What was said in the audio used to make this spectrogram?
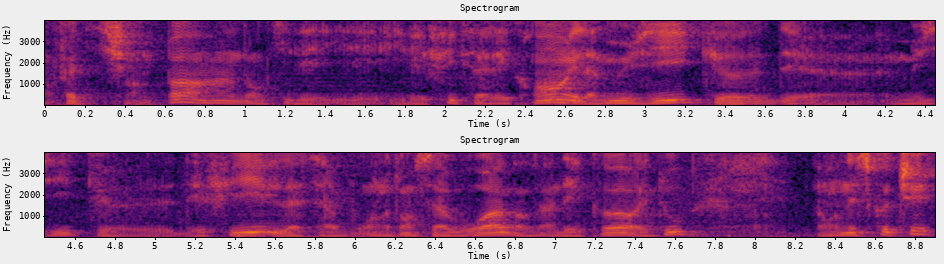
en fait il chante pas, hein, donc il est, fixe à l'écran, et la musique, euh, des, euh, musique défile, on entend sa voix dans un décor et tout. On est scotché,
